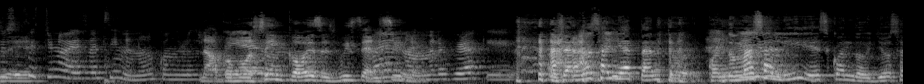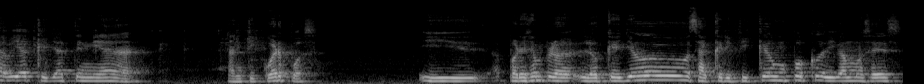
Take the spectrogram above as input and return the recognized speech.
sí desde... fuiste una vez al cine, ¿no? Cuando los No, como cinco veces fuiste al bueno, cine. me refiero a que... O sea, no salía tanto. Cuando Sí, más yo- salí es cuando yo sabía que ya tenía anticuerpos. Y, por ejemplo, lo que yo sacrifiqué un poco, digamos, es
